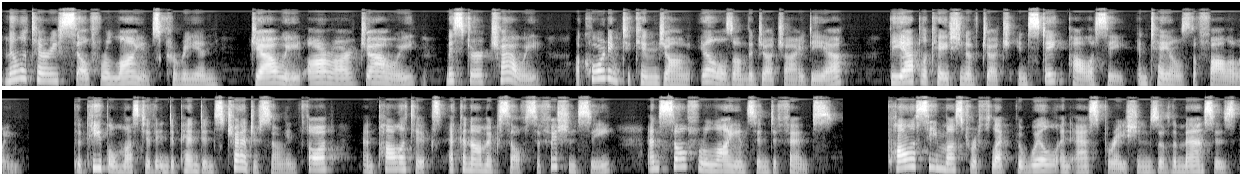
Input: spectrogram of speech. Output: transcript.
Military self-reliance Korean, Jowie RR Jowie, Mr. Chowie, according to Kim Jong-il's on the Juche idea, the application of Juche in state policy entails the following. The people must have independence Chadusung in thought and politics, economic self-sufficiency, and self-reliance in defense. Policy must reflect the will and aspirations of the masses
